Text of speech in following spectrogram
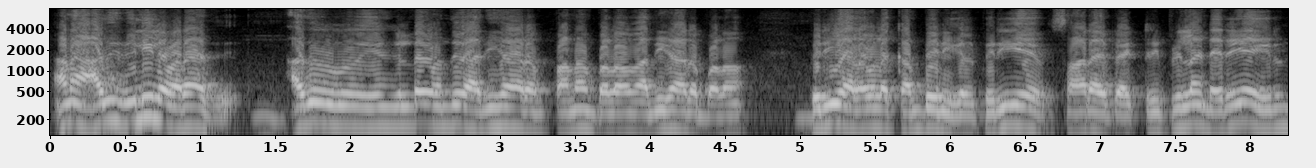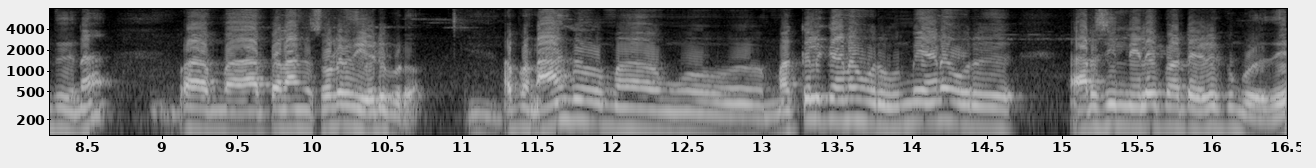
ஆனா அது வெளியில வராது. அது எங்கள்கிட்ட வந்து அதிகாரம் பணம் பலம் அதிகார பலம் பெரிய அளவுல கம்பெனிகள் பெரிய சாராய் ஃபேக்டரி இப்படிலாம் நிறைய இருந்ததுன்னா அப்ப நாங்க சொல்றது எடுபடும். அப்ப நாங்க மக்களுக்கான ஒரு உண்மையான ஒரு அரசியல் நிலைப்பாட்டை எடுக்கும்பொழுது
